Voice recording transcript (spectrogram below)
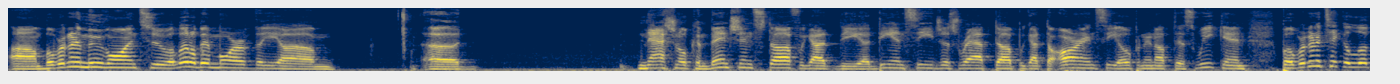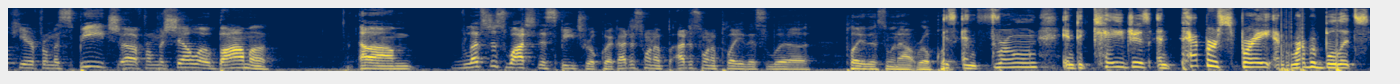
Um, but we're gonna move on to a little bit more of the. Um, uh, national convention stuff. We got the uh, DNC just wrapped up. We got the RNC opening up this weekend. But we're going to take a look here from a speech uh, from Michelle Obama. Um, let's just watch this speech real quick. I just want to I just want to play this uh, play this one out real quick. and thrown into cages and pepper spray and rubber bullets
